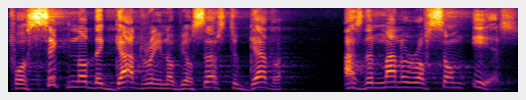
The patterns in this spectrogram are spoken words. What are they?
Forsake not the gathering of yourselves together as the manner of some is.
